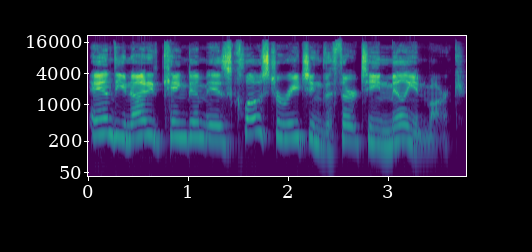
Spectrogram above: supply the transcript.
and the United Kingdom is close to reaching the 13 million mark.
